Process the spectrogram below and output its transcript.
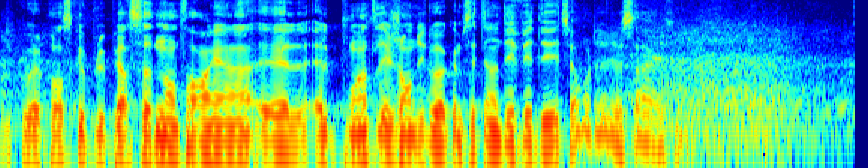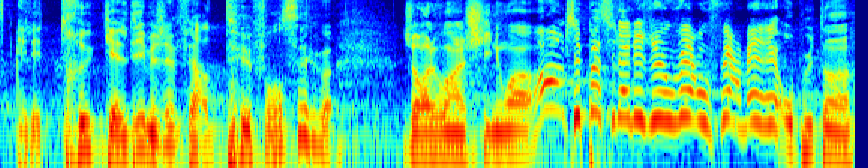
Du coup, elle pense que plus personne n'entend rien. Elle, pointe les gens du doigt comme c'était un DVD. Regardez ça, ça. Et les trucs qu'elle dit, mais je vais me faire défoncer, quoi. Genre, elle voit un chinois. Oh, on ne sait pas s'il a les yeux ouverts ou fermés. Oh putain.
